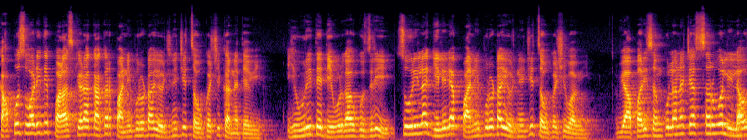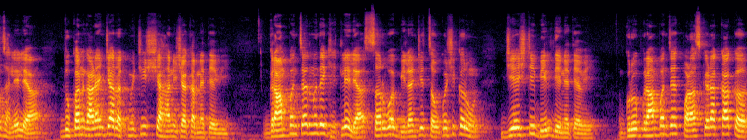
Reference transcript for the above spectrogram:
कापूसवाडी ते पळासखेडा काकर पाणीपुरवठा योजनेची चौकशी करण्यात यावी. हिवरी ते देऊळगाव गुजरी चोरीला गेलेल्या पाणीपुरवठा योजनेची चौकशी व्हावी. व्यापारी संकुलनाच्या सर्व लिलाव झालेल्या दुकानगाड्यांच्या रकमेची शहानिशा करण्यात यावी. ग्रामपंचायतमध्ये घेतलेल्या सर्व बिलांची चौकशी करून जी एस टी बिल देण्यात यावे. ग्रुप ग्रामपंचायत पळासखेडा काकर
